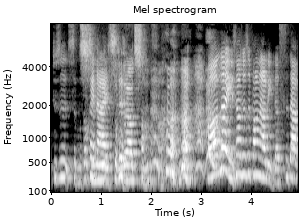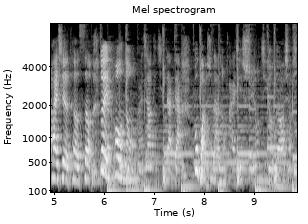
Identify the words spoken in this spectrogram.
就是什么都可以拿来吃，什么都要吃。好，那以上就是芳疗里的四大派系的特色。最后呢，我们还是要提醒大家，不管是哪种派系，使用精油都要小心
